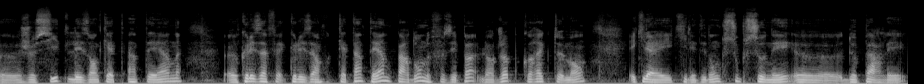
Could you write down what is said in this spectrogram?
euh, je cite, les enquêtes internes, euh, que les affaires, que les enquêtes internes, pardon, ne faisaient pas leur job correctement, et qu'il qu'il était donc soupçonné de parler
